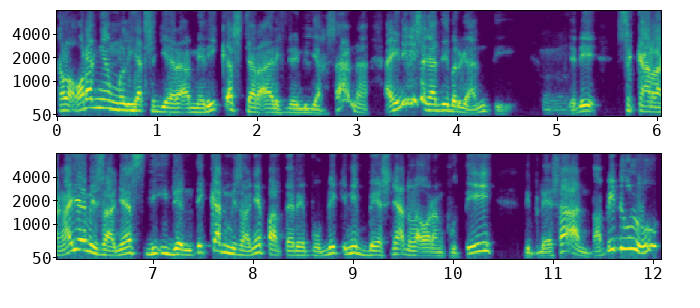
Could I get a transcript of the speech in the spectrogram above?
kalau orang yang melihat sejarah Amerika secara arif dan bijaksana, nah ini bisa ganti berganti. Hmm. Jadi sekarang aja misalnya diidentikan misalnya Partai Republik ini base-nya adalah orang putih di pedesaan. Tapi dulu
